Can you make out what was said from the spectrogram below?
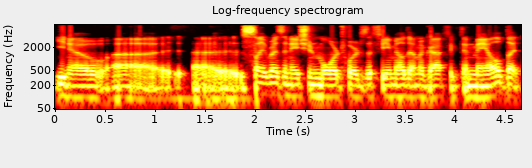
you know, uh, uh, slight resonation more towards the female demographic than male. But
